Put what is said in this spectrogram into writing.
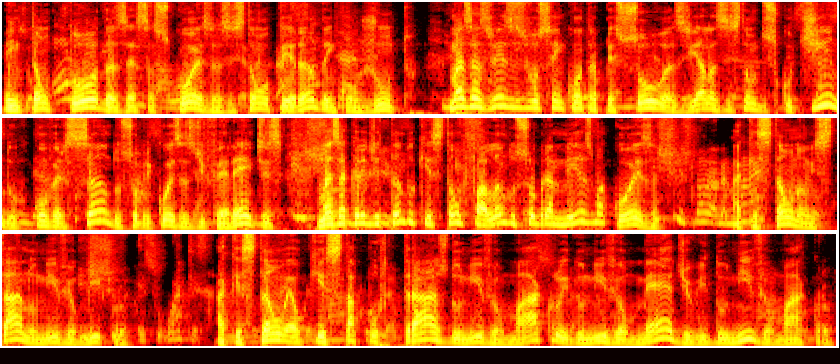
Então todas essas coisas estão operando em conjunto. Mas às vezes você encontra pessoas e elas estão discutindo, conversando sobre coisas diferentes, mas acreditando que estão falando sobre a mesma coisa. A questão não está no nível micro. A questão é o que está por trás do nível macro e do nível médio e do nível macro.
